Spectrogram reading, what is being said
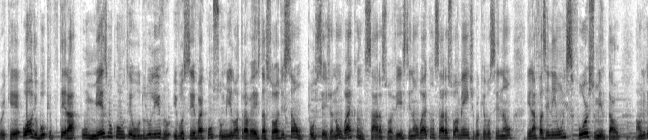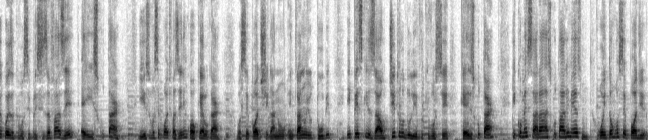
porque o audiobook terá o mesmo conteúdo do livro e você vai consumi-lo através da sua audição, ou seja, não vai cansar a sua vista e não vai cansar a sua mente, porque você não irá fazer nenhum esforço mental. A única coisa que você precisa fazer é escutar. E isso você pode fazer em qualquer lugar. Você pode chegar no, entrar no YouTube e pesquisar o título do livro que você quer escutar e começar a escutar ali mesmo. Ou então você pode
